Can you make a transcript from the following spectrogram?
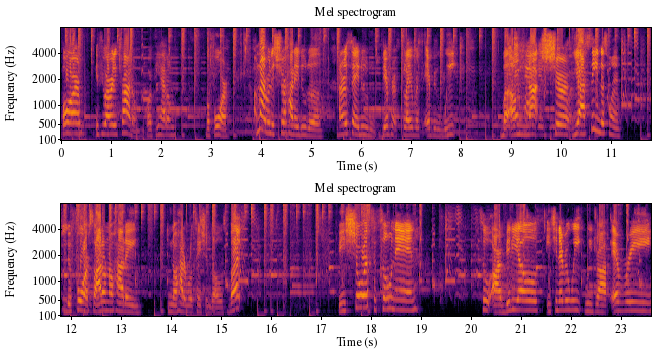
Or if you already tried them, or if you had them before. I'm not really sure how they do the I know they say they do different flavors every week. But Yeah, I'm not sure. before. Yeah, I seen this one before, so I don't know how they you know how the rotation goes. But be sure to tune in to our videos each and every week. We drop every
